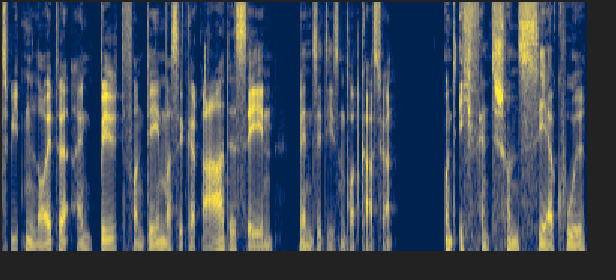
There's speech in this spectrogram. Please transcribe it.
tweeten Leute ein Bild von dem, was sie gerade sehen, wenn sie diesen Podcast hören. Und ich fände schon sehr cool,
